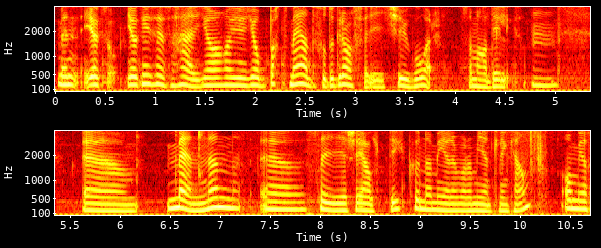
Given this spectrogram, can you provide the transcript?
Men jag, jag kan ju säga så här, jag har ju jobbat med fotografer i 20 år som AD. Liksom. Mm, Eh, männen eh, säger sig alltid kunna mer än vad de egentligen kan. Om jag,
